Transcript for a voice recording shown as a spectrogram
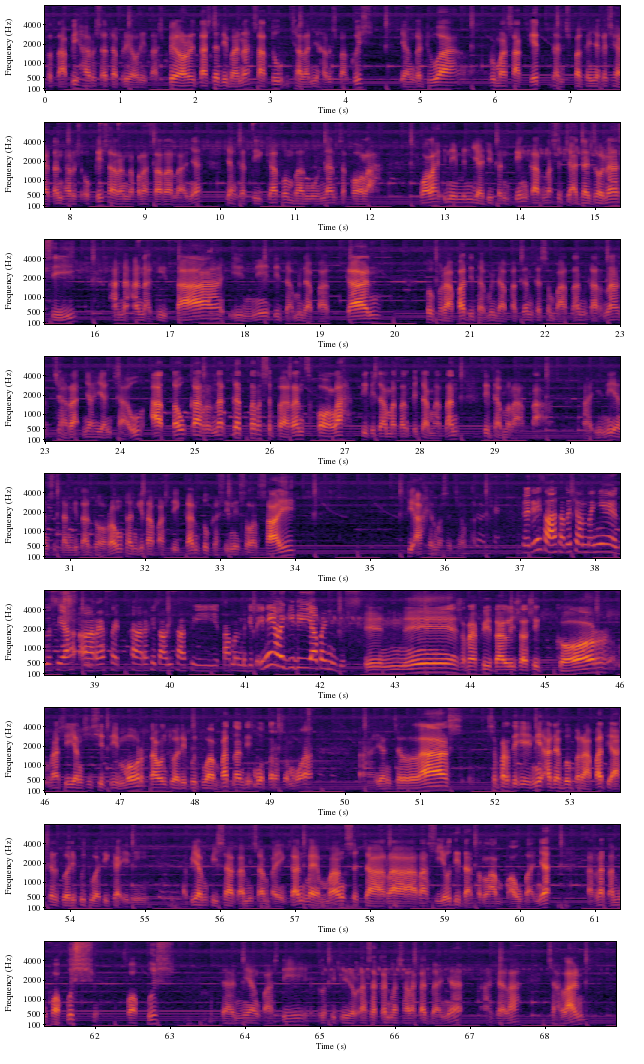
tetapi harus ada prioritas. Prioritasnya di mana? Satu, jalannya harus bagus. Yang kedua, rumah sakit dan sebagainya kesehatan harus oke sarana prasarananya. Yang ketiga, pembangunan sekolah. Sekolah ini menjadi penting karena sejak ada zonasi, anak-anak kita ini tidak mendapatkan beberapa tidak mendapatkan kesempatan karena jaraknya yang jauh atau karena ketersebaran sekolah di kecamatan-kecamatan tidak merata. Nah ini yang sedang kita dorong dan kita pastikan tugas ini selesai di akhir masa jabatan. Oke. Berarti ini salah satu contohnya ya Gus ya revi- uh, revitalisasi taman begitu. Ini lagi di apa ini Gus? Ini revitalisasi GOR masih yang sisi timur tahun 2024 nanti muter semua. Nah, yang jelas seperti ini ada beberapa di akhir 2023 ini. Tapi yang bisa kami sampaikan memang secara rasio tidak terlampau banyak karena kami fokus fokus dan yang pasti lebih dirasakan masyarakat banyak adalah jalan.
